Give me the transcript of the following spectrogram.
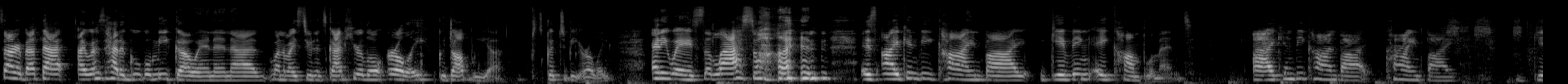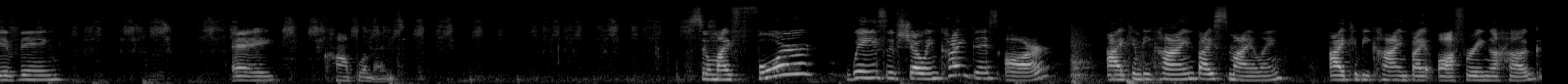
Sorry about that. I was had a Google Meet going, and uh, one of my students got here a little early. Good job, Leah. It's good to be early. Anyways, the last one is I can be kind by giving a compliment. I can be kind by kind by giving a compliment. So my four ways of showing kindness are I can be kind by smiling. I can be kind by offering a hug.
